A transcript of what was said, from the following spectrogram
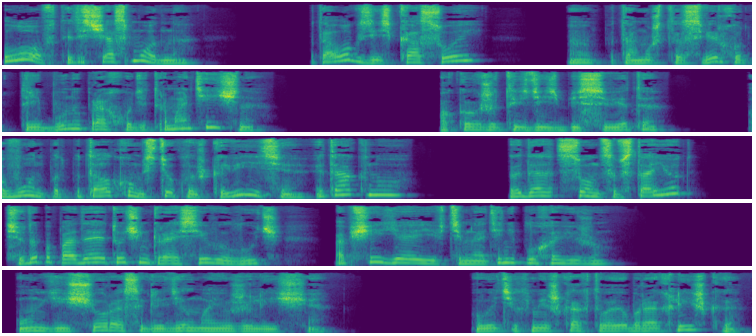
«Лофт, это сейчас модно. Потолок здесь косой, э, потому что сверху трибуна проходит романтично». «А как же ты здесь без света?» «Вон под потолком стеклышко, видите? Это окно. Когда солнце встает, сюда попадает очень красивый луч — Вообще, я и в темноте неплохо вижу. Он еще раз оглядел мое жилище. В этих мешках твое барахлишко?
